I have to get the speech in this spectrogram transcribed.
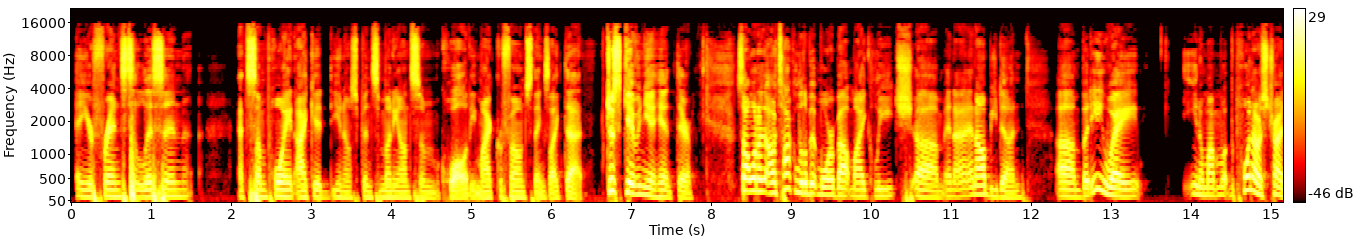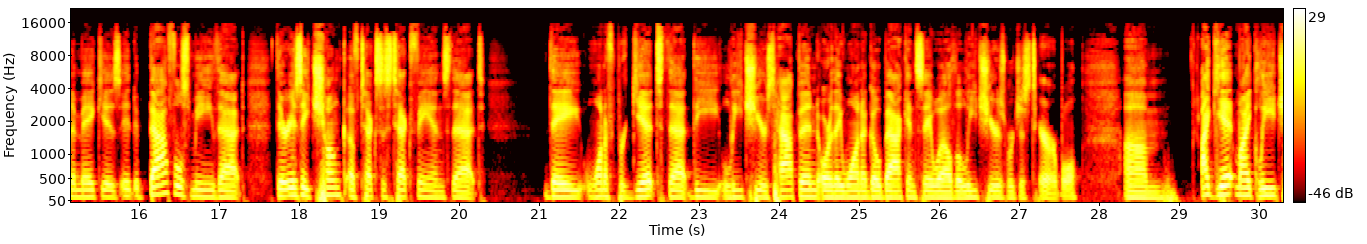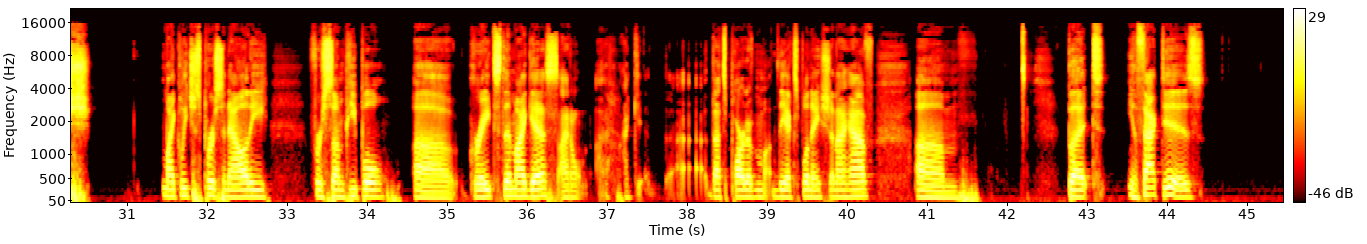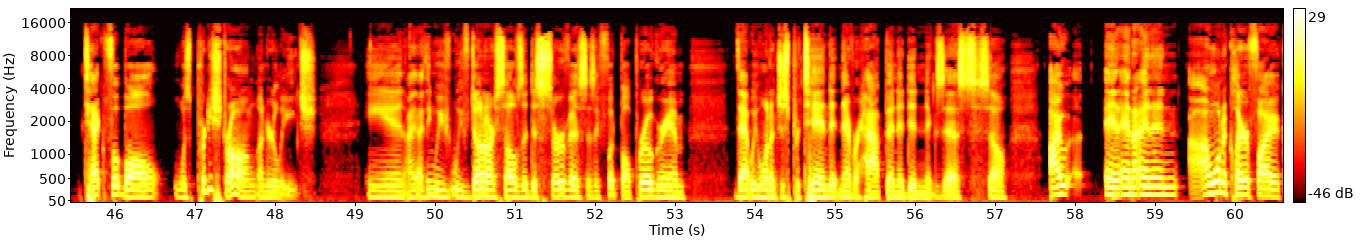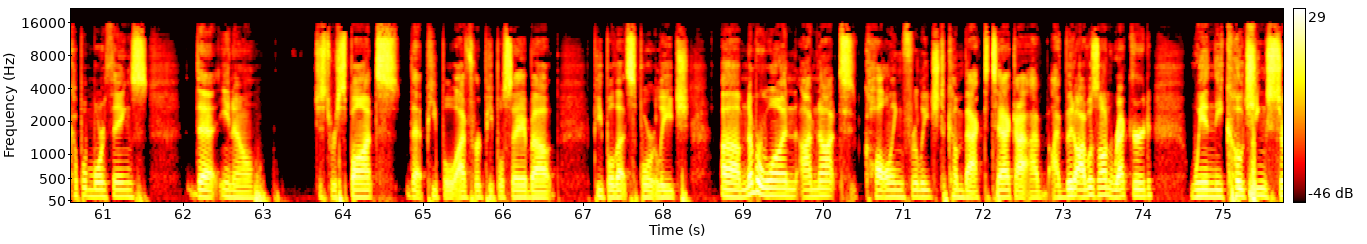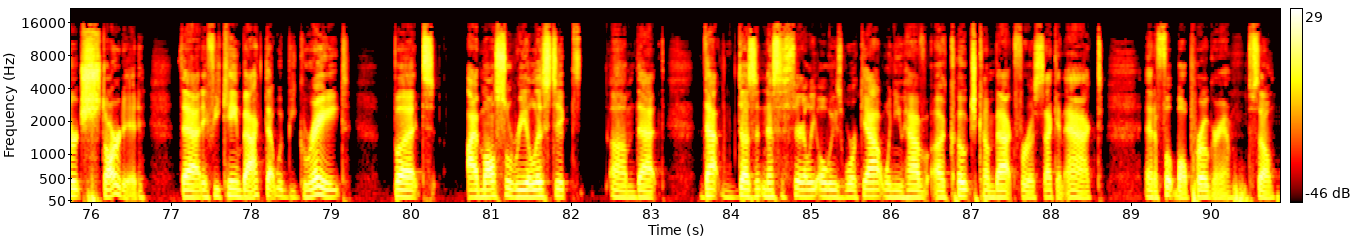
and your friends to listen, at some point I could, you know, spend some money on some quality microphones, things like that. Just giving you a hint there. So I want to I'll talk a little bit more about Mike Leach, um, and and I'll be done. Um, but anyway, you know, my, the point I was trying to make is it, it baffles me that there is a chunk of Texas Tech fans that they want to forget that the Leach years happened, or they want to go back and say, well, the Leach years were just terrible. Um, I get Mike Leach Mike Leach's personality for some people uh, grates them. I guess I don't. I, get, uh, that's part of the explanation I have. Um, but you know, fact is, Tech football was pretty strong under Leach, and I, I think we've we've done ourselves a disservice as a football program that we want to just pretend it never happened, it didn't exist. So I and and and, and I want to clarify a couple more things that you know just response that people I've heard people say about people that support Leach. Um, number one, I'm not calling for Leach to come back to Tech. I, I've been I was on record when the coaching search started that if he came back, that would be great. But I'm also realistic um, that that doesn't necessarily always work out when you have a coach come back for a second act at a football program. So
